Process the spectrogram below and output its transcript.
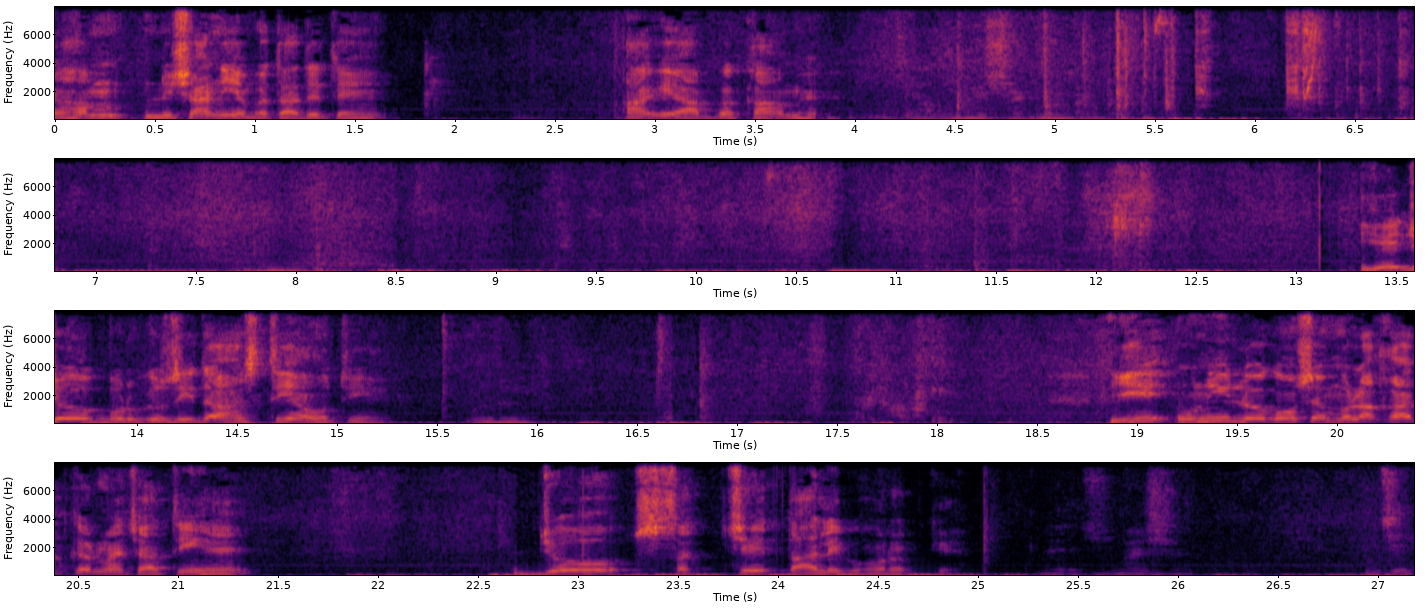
ہم نشانیاں بتا دیتے ہیں۔ آگے آپ کا کام ہے۔ یہ جو برگزیدہ ہستیاں ہوتی ہیں یہ انہی لوگوں سے ملاقات کرنا چاہتی ہیں جو سچے طالب ہوں رب کے۔ جی۔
